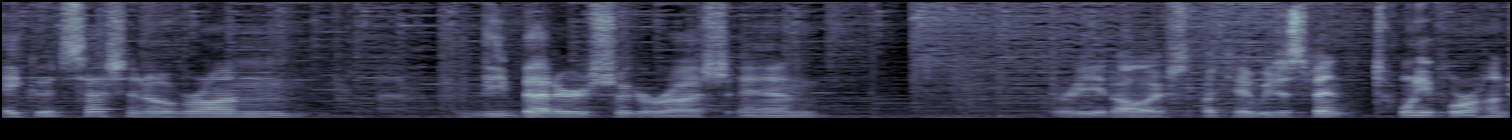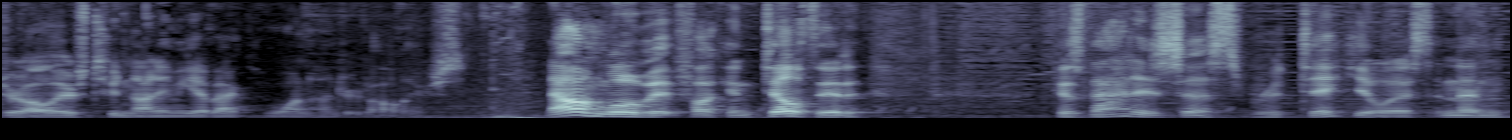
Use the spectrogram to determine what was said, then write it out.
a good session over on the better Sugar Rush and $38. Okay, we just spent $2,400 to not even get back $100. Now I'm a little bit fucking tilted because that is just ridiculous. And then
